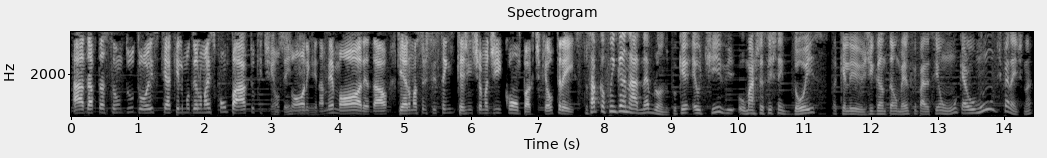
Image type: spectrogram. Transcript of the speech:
a adaptação do 2, que é aquele modelo mais compacto, que tinha Entendi. o Sonic na memória e tal, que era o Master System que a gente chama de Compact, que é o 3. Tu sabe que eu fui enganado, né, Bruno? Porque eu tive o Master System 2, aquele gigantão mesmo que parecia um 1, que era o 1 diferente, né?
